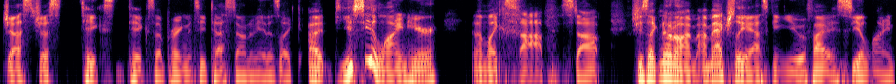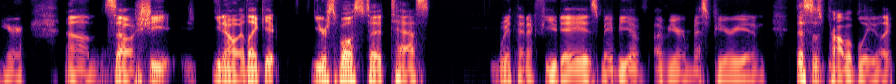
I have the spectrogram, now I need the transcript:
Jess just takes, takes a pregnancy test down to me and is like, uh, do you see a line here? And I'm like, stop, stop. She's like, no, no, I'm, I'm actually asking you if I see a line here. Um, so she, you know, like it, you're supposed to test within a few days, maybe of, of your miss period. And this is probably like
